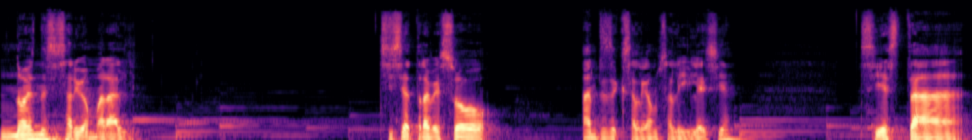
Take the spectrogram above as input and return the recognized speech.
no es necesario amar a alguien. Si se atravesó antes de que salgamos a la iglesia, si está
